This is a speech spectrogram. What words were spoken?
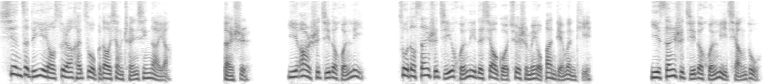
现在的叶耀虽然还做不到像陈星那样，但是以二十级的魂力做到三十级魂力的效果却是没有半点问题。以三十级的魂力强度，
